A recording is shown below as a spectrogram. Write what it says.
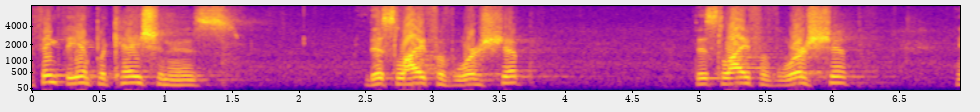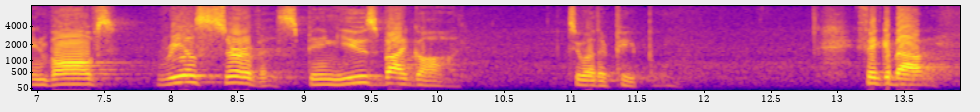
I think the implication is this life of worship, this life of worship involves real service being used by God to other people. Think about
